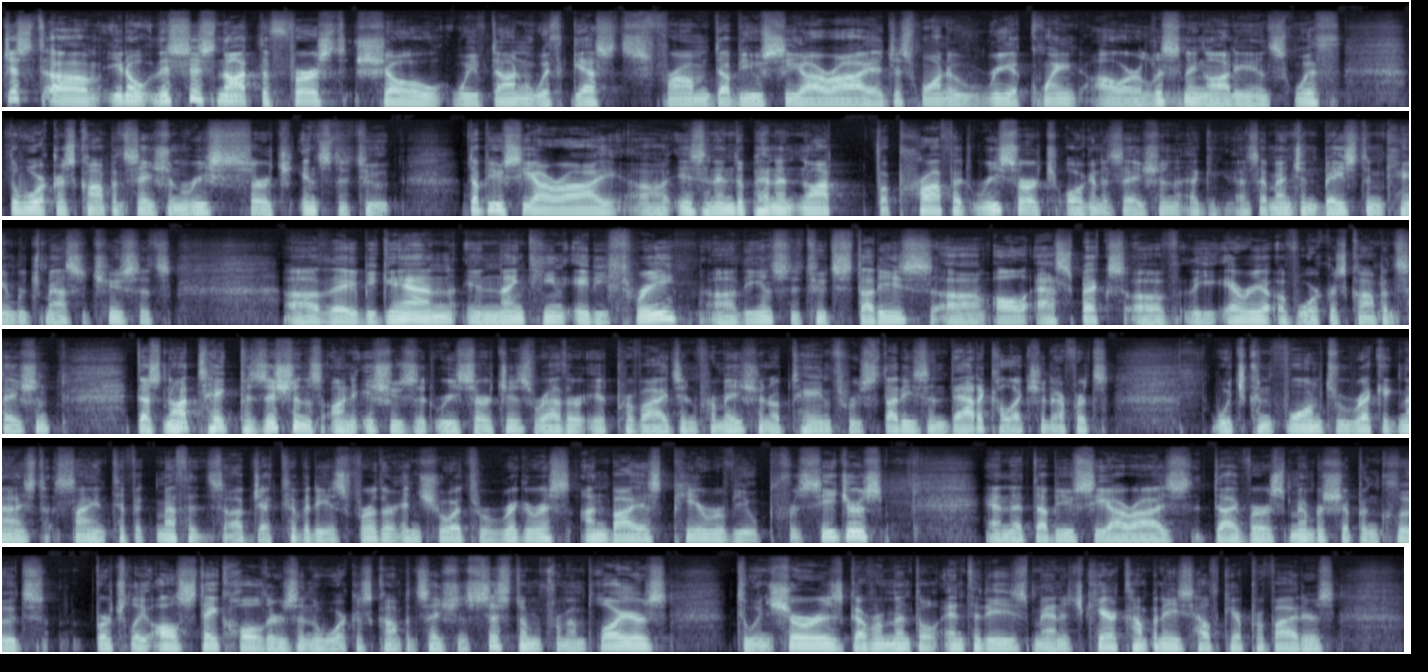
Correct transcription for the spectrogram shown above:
Just, um, you know, this is not the first show we've done with guests from WCRI. I just want to reacquaint our listening audience with the Workers' Compensation Research Institute. WCRI uh, is an independent, not for profit research organization, as I mentioned, based in Cambridge, Massachusetts. Uh, they began in 1983. Uh, the Institute studies uh, all aspects of the area of workers' compensation, does not take positions on issues it researches, rather, it provides information obtained through studies and data collection efforts which conform to recognized scientific methods. Objectivity is further ensured through rigorous, unbiased peer review procedures, and that WCRI's diverse membership includes virtually all stakeholders in the workers' compensation system, from employers to insurers, governmental entities, managed care companies, healthcare providers,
